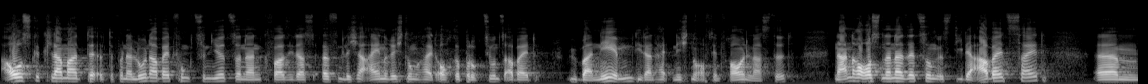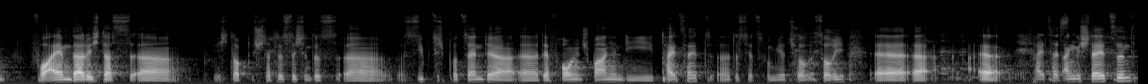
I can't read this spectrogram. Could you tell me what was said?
ausgeklammert von der Lohnarbeit funktioniert, sondern quasi, dass öffentliche Einrichtungen halt auch Reproduktionsarbeit übernehmen, die dann halt nicht nur auf den Frauen lastet. Eine andere Auseinandersetzung ist die der Arbeitszeit, ähm, vor allem dadurch, dass äh, ich glaube, statistisch sind es äh, 70 Prozent der, äh, der Frauen in Spanien, die Teilzeit, äh, das ist jetzt von mir, sorry, äh, äh, äh, Teilzeit angestellt sind.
